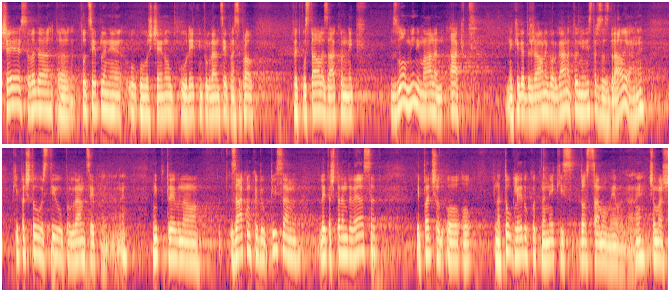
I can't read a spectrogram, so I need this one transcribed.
če je seveda uh, to cepljenje uvrščeno v, v letni program cepljenja. Se pravi, predpostavlja zakon nek zelo minimalen akt nekega državnega organa, to je ministr za zdravje, ne, ki pač to uvrsti v program cepljenja. Ne. Ni potrebno, zakon, ki je bil pisan leta 1994, je pač o, o, o, na to gledal kot na nekaj dost samoumevnega. Ne. Če imaš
